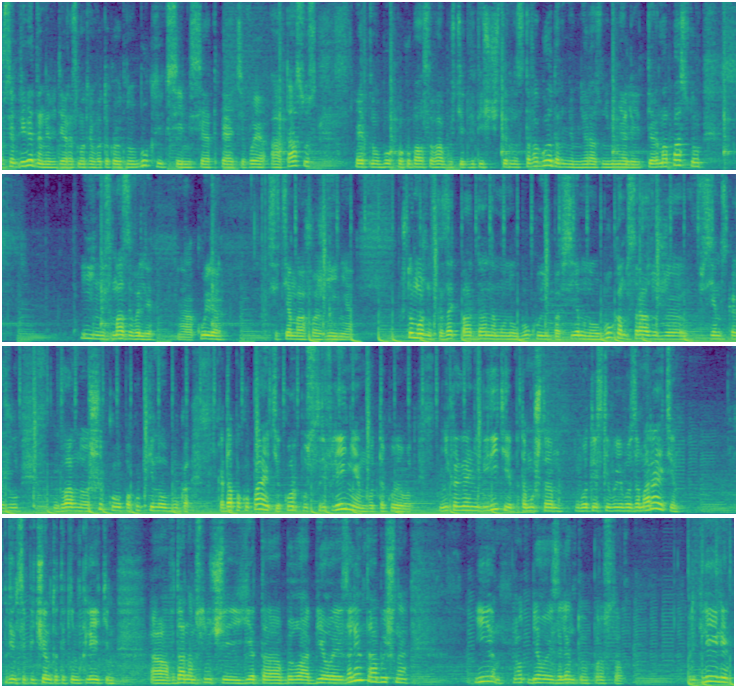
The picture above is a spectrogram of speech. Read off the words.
Всем привет! На видео рассмотрим вот такой вот ноутбук X75V от Asus. Этот ноутбук покупался в августе 2014 года, в нем ни разу не меняли термопасту и не смазывали а, кулер системы охлаждения. Что можно сказать по данному ноутбуку и по всем ноутбукам сразу же всем скажу. Главную ошибку покупки ноутбука. Когда покупаете корпус с рифлением, вот такой вот, никогда не берите, потому что вот если вы его замараете, принципе, чем-то таким клейким. А, в данном случае это была белая изолента обычно. И вот белую изоленту просто приклеили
